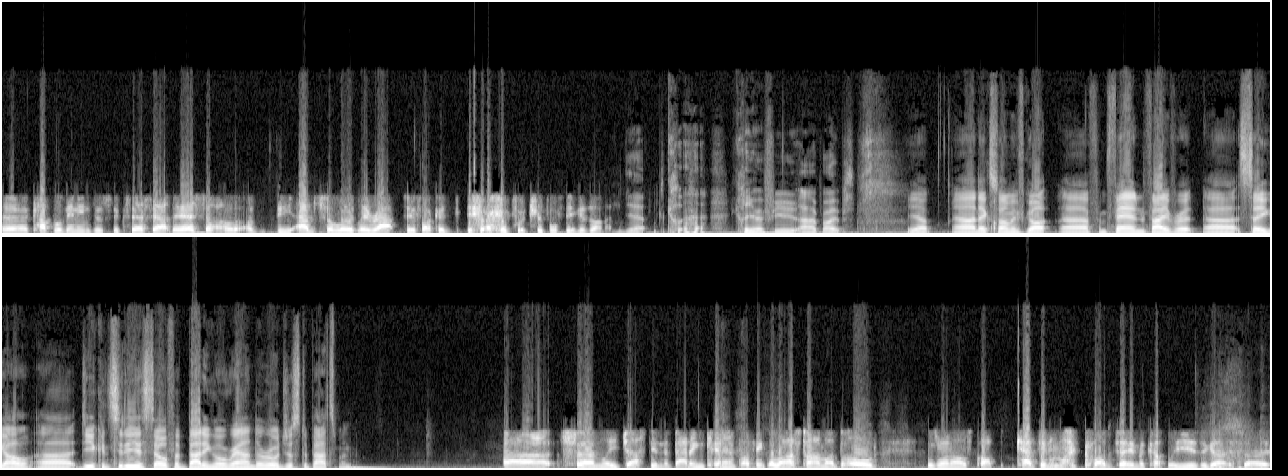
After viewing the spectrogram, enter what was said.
a couple of innings of success out there. So I'd be absolutely wrapped if I could if I could put triple figures on it. yeah, clear a few uh, ropes. Yep. Uh, next one we've got uh, from fan favourite uh, Seagull. Uh, do you consider yourself a batting all rounder or just a batsman? uh, firmly just in the batting camp. I think the last time I bowled was when I was club, captain of my club team a couple of years ago. So,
